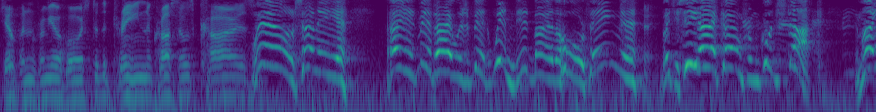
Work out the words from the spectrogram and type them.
Jumping from your horse to the train, across those cars. Well, Sonny, uh, I admit I was a bit winded by the whole thing, uh, but you see, I come from good stock. My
